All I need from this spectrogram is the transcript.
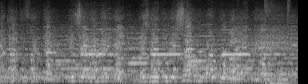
kantatu fuerte, itzera bete, ez natu dezagun kontu balete.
